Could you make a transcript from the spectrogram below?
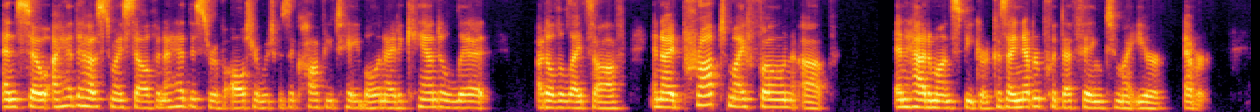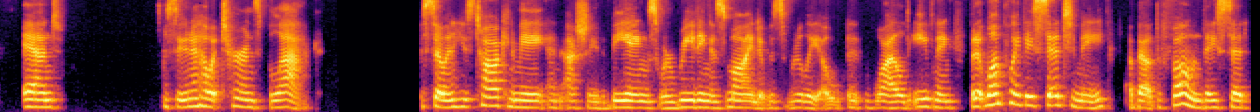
and so I had the house to myself and I had this sort of altar, which was a coffee table, and I had a candle lit, I had all the lights off, and I had propped my phone up and had him on speaker because I never put that thing to my ear ever. And so you know how it turns black. So and he's talking to me, and actually the beings were reading his mind. It was really a, a wild evening. But at one point they said to me about the phone, they said,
